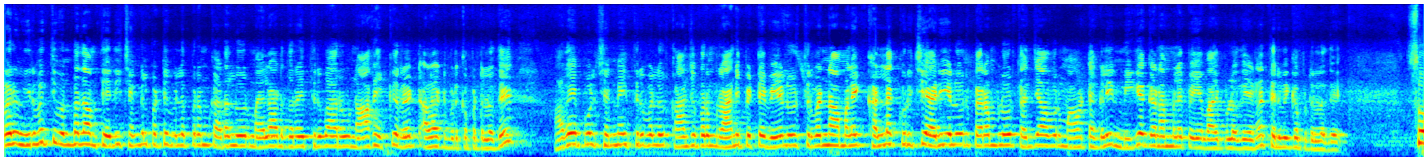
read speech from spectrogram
வரும் இருபத்தி ஒன்பதாம் தேதி செங்கல்பட்டு விழுப்புரம் கடலூர் மயிலாடுதுறை திருவாரூர் நாகைக்கு ரெட் அலர்ட் விடுக்கப்பட்டுள்ளது. அதேபோல் சென்னை திருவள்ளூர் காஞ்சிபுரம் ராணிப்பேட்டை வேலூர் திருவண்ணாமலை கள்ளக்குறிச்சி அரியலூர் பெரம்பலூர் தஞ்சாவூர் மாவட்டங்களில் மிக கனமழை பெய்ய வாய்ப்புள்ளது என தெரிவிக்கப்பட்டுள்ளது. ஸோ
